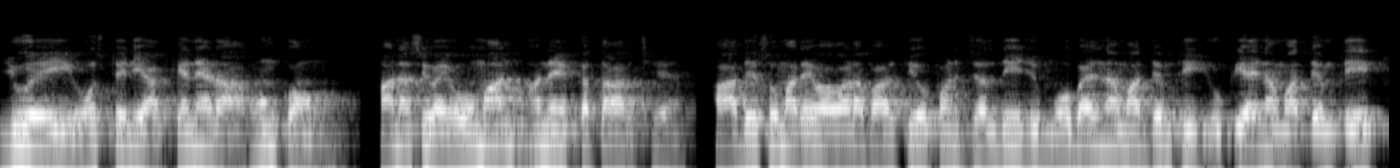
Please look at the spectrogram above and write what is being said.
યુએઈ, ઓસ્ટ્રેલિયા, કેનેડા, હોંગકોંગ, આના સિવાય ઓમાન અને કતાર છે. આ દેશોમાં રહેવાવાળા ભારતીયો પણ જલ્દી જ મોબાઈલના માધ્યમથી, યુપીઆઈના માધ્યમથી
